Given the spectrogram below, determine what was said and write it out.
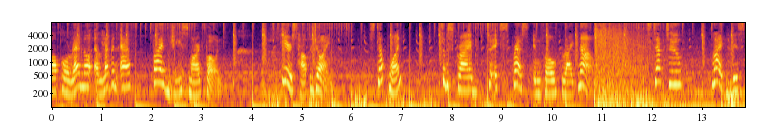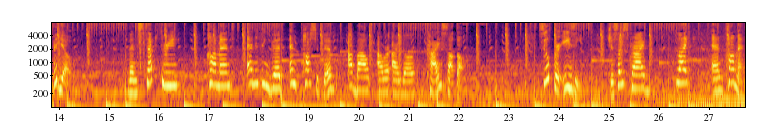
Oppo Reno 11F 5G smartphone. Here's how to join. Step 1. Subscribe to Express Info right now. Step 2. Like this video. Then step 3. Comment anything good and positive about our idol Kai Soto. Super easy. Just subscribe, like, and comment.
